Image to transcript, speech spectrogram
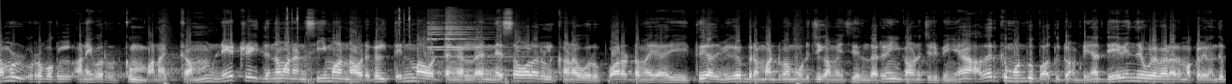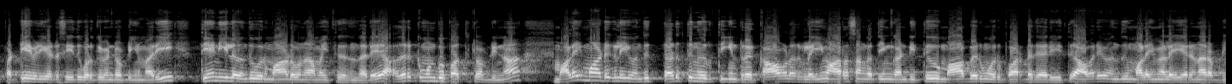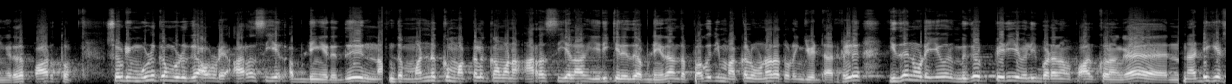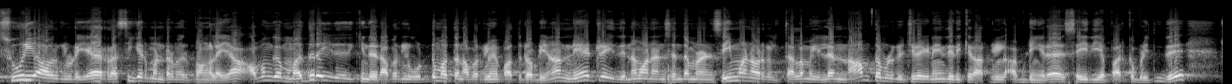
தமிழ் உறவுகள் அனைவருக்கும் வணக்கம். நேற்றைய தினமான சீமான் அவர்கள் தென் மாவட்டங்களில் நெசவாளர்களுக்கான ஒரு போராட்டம் மாதிரி அறிவித்து அது மிக பிரம்மாண்டமாக முடிச்சு காமிச்சிருந்தாரு. நீங்கள் கவனிச்சிருப்பீங்க. அதற்கு முன்பு பார்த்துட்டோம் அப்படின்னா தேவேந்திர குல வேளாளர் மக்களை வந்து பட்டியல் வெளியேற்ற செய்து கொடுக்க வேண்டும் அப்படிங்கிற மாதிரி தேனியில் வந்து ஒரு மாடு ஒன்று அமைத்திருந்தாரு. அதற்கு முன்பு பார்த்துட்டோம் அப்படின்னா மலை மாடுகளை வந்து தடுத்து நிறுத்துகின்ற காவலர்களையும் அரசாங்கத்தையும் கண்டித்து மாபெரும் ஒரு போராட்டத்தை அறிவித்து அவரே வந்து மலை மேலே ஏறினார் அப்படிங்கிறத பார்த்தோம். ஸோ இப்படி முழுக்க முழுக்க அவருடைய அரசியல் அப்படிங்கிறது இந்த மண்ணுக்கும் மக்களுக்குமான அரசியலாக இருக்கிறது அப்படிங்கிறத அந்த பகுதி மக்கள் உணர தொடங்கி விட்டார்கள் இதனுடைய ஒரு மிகப்பெரிய வெளிப்பாடை நம்ம பார்க்கிறோங்க. நடிகர் சூர்யா அவர்களுடைய ரசிகர் மன்றம் இருப்பாங்க இல்லையா? அவங்க மதுரையில் இருக்கின்ற நபர்கள் ஒட்டுமொத்த நபர்களுமே பார்த்துட்டோம் அப்படின்னா நேற்றைய தினமான செந்தமிழன் சீமான் அவர்கள் தலைமையில் நாம் தமிழ் கட்சியில் இணைந்திருக்கிறார்கள் அப்படிங்கிற செய்தியை பார்க்க பிடித்தது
